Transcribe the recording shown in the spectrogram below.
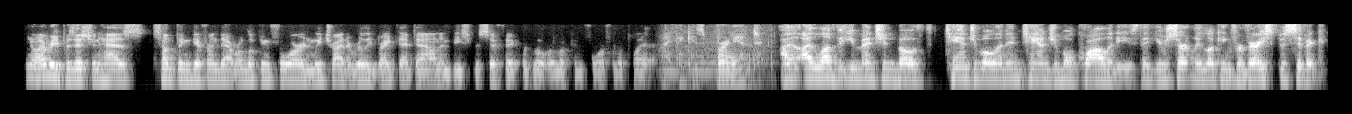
you know, every position has something different that we're looking for. And we try to really break that down and be specific with what we're looking for from a player. I think it's brilliant. I, I love that you mentioned both tangible and intangible qualities, that you're certainly looking for very specific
